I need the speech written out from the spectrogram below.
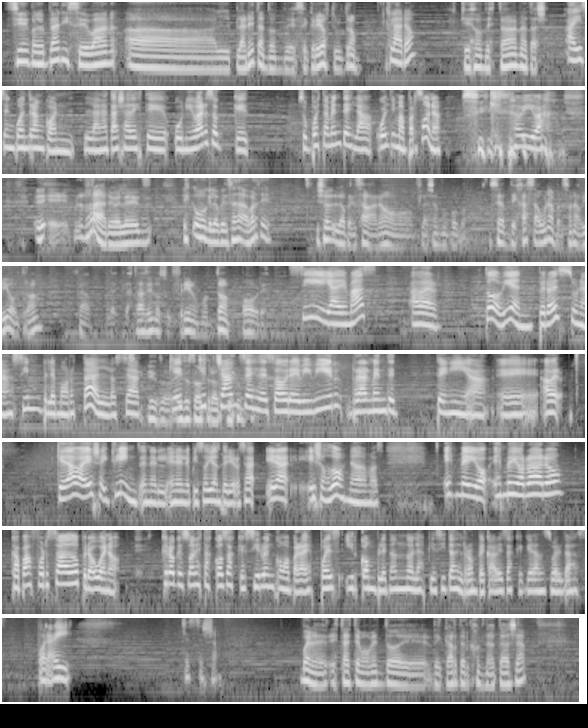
Siguen con el plan y se van al planeta en donde se creó este Ultron, Claro. que es donde está Natalia. Ahí se encuentran con la Natalia de este universo que supuestamente es la última persona Sí. que está viva. Eh, raro. Es, como que lo pensás. Aparte, yo lo pensaba, ¿no? Flasheando un poco. O sea, dejás a una persona viva, Ultron. O sea, la, estás haciendo sufrir un montón, pobre. Sí, y además, a ver, todo bien, pero es una simple mortal. O sea, Sí, eso- ¿qué, eso chances de sobrevivir realmente tenía? Eh, a ver, quedaba ella y Clint en el, en el episodio Sí. anterior. O sea, era ellos dos nada más. Es medio, es medio raro, capaz forzado, pero bueno. Creo que son estas cosas que sirven como para después ir completando las piecitas del rompecabezas que quedan sueltas por ahí. Qué sé yo. Bueno, está este momento de, de Carter con Natalia,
